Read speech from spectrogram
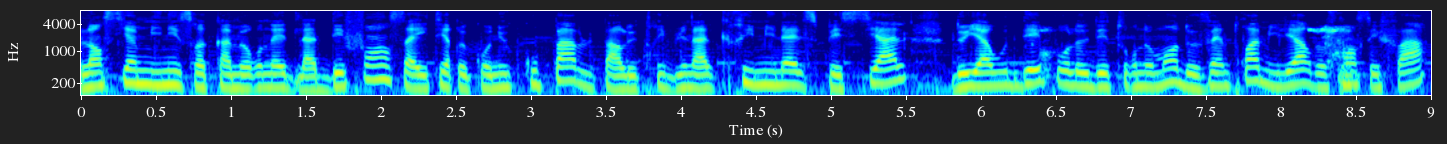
L'ancien ministre camerounais de la Défense a été reconnu coupable par le tribunal criminel spécial de Yaoundé pour le détournement de 23 milliards de francs CFA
